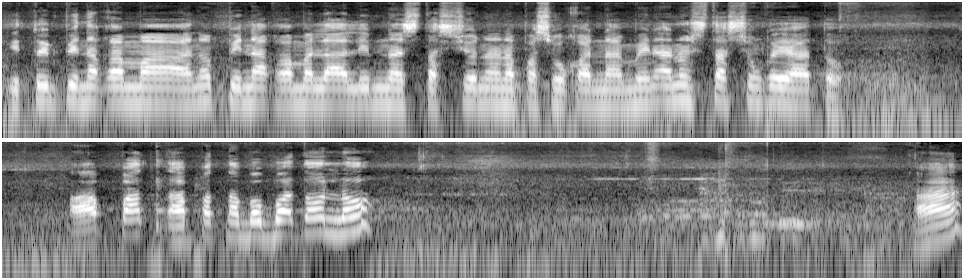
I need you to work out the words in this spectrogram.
Ito yung pinaka ano, pinakamalalim na istasyon na napasukan namin. Anong istasyon kaya to? Apat, apat na baba tol, no? Ha?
